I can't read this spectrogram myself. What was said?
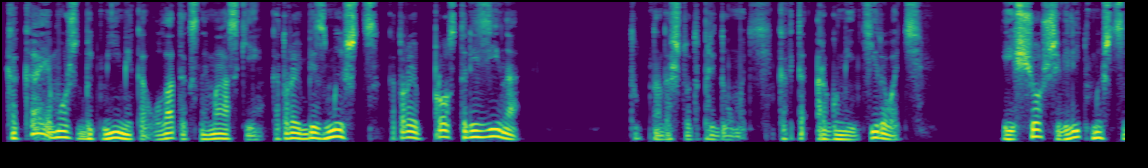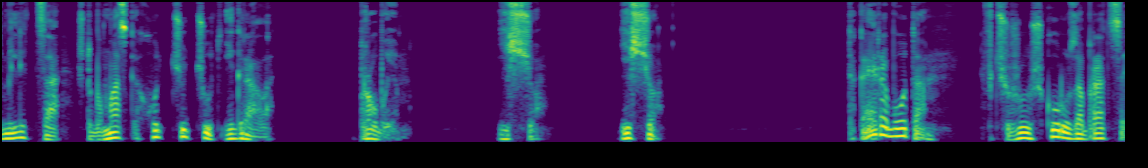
Какая может быть мимика у латексной маски, которая без мышц, которая просто резина? Тут надо что-то придумать, как-то аргументировать. И еще шевелить мышцами лица, чтобы маска хоть чуть-чуть играла. Пробуем. Еще. Еще. Такая работа. В чужую шкуру забраться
